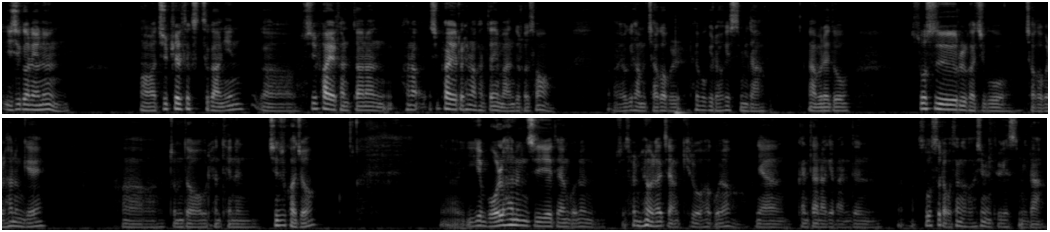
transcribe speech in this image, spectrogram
이 시간에는 어, GPL 텍스트가 아닌 어, C 파일 간단한 하나 C 파일을 하나 간단히 만들어서 어, 여기서 한번 작업을 해보기로 하겠습니다. 아무래도 소스를 가지고 작업을 하는 게 어, 좀더 우리한테는 친숙하죠. 어, 이게 뭘 하는지에 대한 거는 설명을 하지 않기로 하고요. 그냥 간단하게 만든 어, 소스라고 생각하시면 되겠습니다.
